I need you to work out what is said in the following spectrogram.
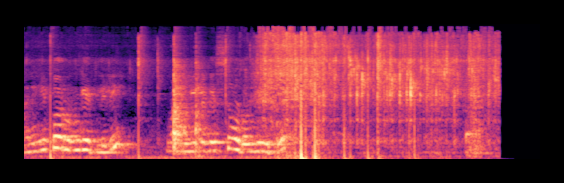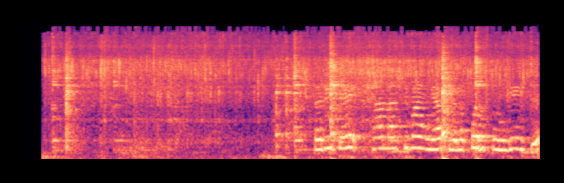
आणि ही करून घेतलेली. वांगी लगेच सोडून घ्यायचे तरी ते छान अशी वांगी आपल्याला परतून घ्यायचे.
